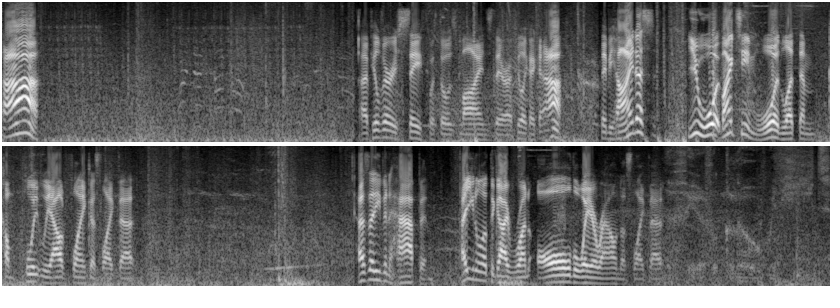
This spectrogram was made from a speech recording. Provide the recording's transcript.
Ah! I feel very safe with those mines there. I feel like I can. Ah! They behind us? You would. My team would let them completely outflank us like that. How's that even happen? How are you gonna let the guy run all the way around us like that? The fearful glow with heat.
